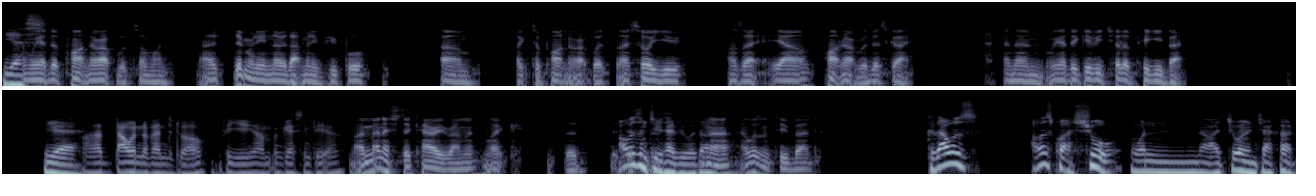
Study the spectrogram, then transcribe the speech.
Yes. and we had to partner up with someone. I didn't really know that many people, um, like to partner up with. I saw you. I was like, yeah, I'll partner up with this guy. And then we had to give each other piggyback. Yeah. Uh, that wouldn't have ended well for you, I'm, I'm guessing, Peter. I managed to carry Raman like the. the I wasn't too heavy, was I? Nah, it wasn't too bad. Because I was, I was quite short when I joined Jack Hunt.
